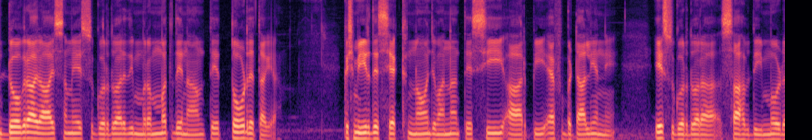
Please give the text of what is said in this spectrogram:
ਡੋਗਰਾ ਰਾਜ ਸਮੇਂ ਇਸ ਗੁਰਦੁਆਰੇ ਦੀ ਮੁਰੰਮਤ ਦੇ ਨਾਮ ਤੇ ਤੋੜ ਦਿੱਤਾ ਗਿਆ। ਕਸ਼ਮੀਰ ਦੇ ਸਿੱਖ ਨੌਜਵਾਨਾਂ ਤੇ ਸੀਆਰਪੀਐਫ ਬਟਾਲੀਅਨ ਨੇ ਇਸ ਗੁਰਦੁਆਰਾ ਸਾਹਿਬ ਦੀ ਮੁੜ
